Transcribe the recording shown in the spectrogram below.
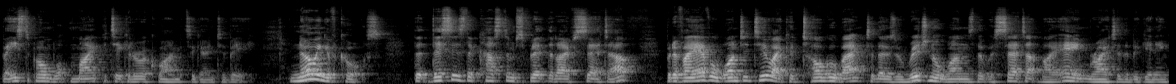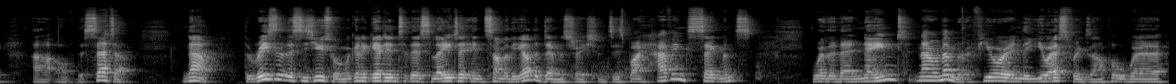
based upon what my particular requirements are going to be. Knowing, of course, that this is the custom split that I've set up, but if I ever wanted to, I could toggle back to those original ones that were set up by AIM right at the beginning uh, of the setup. Now, the reason that this is useful, and we're going to get into this later in some of the other demonstrations, is by having segments whether they're named. Now remember, if you're in the US, for example, where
